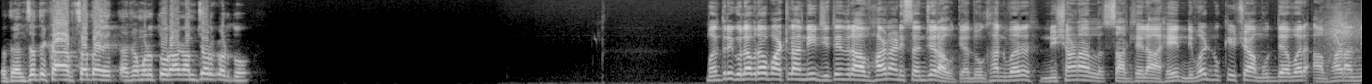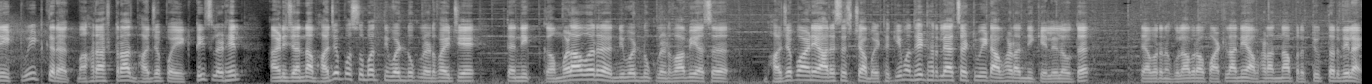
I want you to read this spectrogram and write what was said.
तर त्यांचं ते काय आपसात आहेत त्याच्यामुळे तो राग आमच्यावर करतो. मंत्री गुलाबराव पाटलांनी जितेंद्र आव्हाड आणि संजय राऊत या दोघांवर निशाणा साधलेला आहे. निवडणुकीच्या मुद्द्यावर आव्हाडांनी ट्विट करत महाराष्ट्रात भाजप एकटीच लढेल आणि ज्यांना भाजपसोबत निवडणूक लढवायची आहे त्यांनी कमळावर निवडणूक लढवावी असं भाजप आणि आर एस एसच्या बैठकीमध्ये ठरल्याचं ट्विट आव्हाडांनी केलेलं होतं. त्यावरनं गुलाबराव पाटलांनी आव्हाडांना प्रत्युत्तर दिलंय.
